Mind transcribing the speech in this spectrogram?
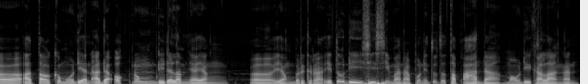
uh, atau kemudian ada oknum di dalamnya yang uh, yang bergerak itu di sisi mana pun itu tetap ada, mau di kalangan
